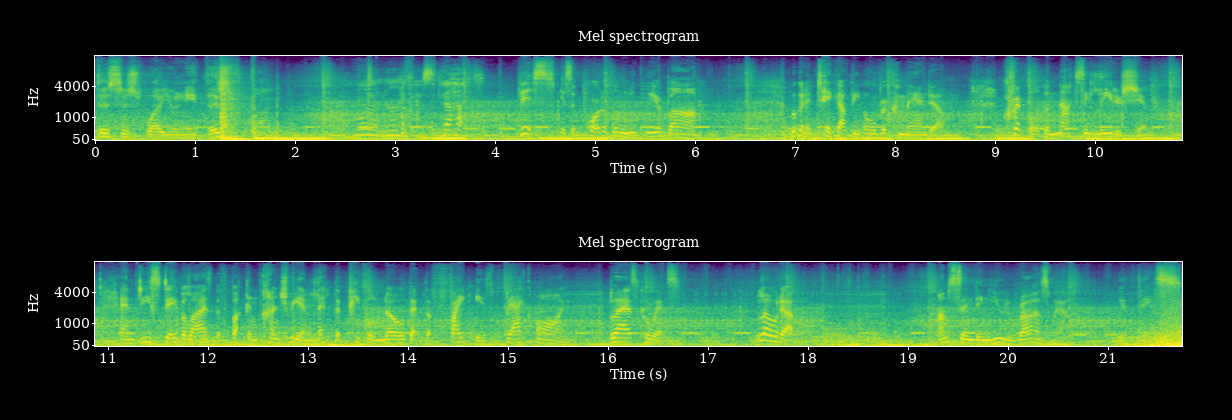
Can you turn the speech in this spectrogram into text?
This is why you need this for. What on earth is that? This is a portable nuclear bomb. We're gonna take out the Oberkommando, cripple the Nazi leadership, and destabilize the fucking country and let the people know that the fight is back on. Blazkowicz, load up. I'm sending you to Roswell with this.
